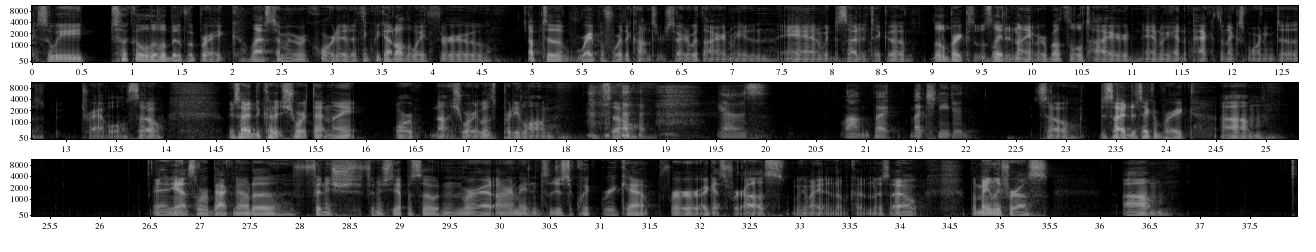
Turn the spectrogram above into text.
Right, so we took a little bit of a break. Last time we recorded, I think we got all the way through up to right before the concert started with Iron Maiden, and we decided to take a little break because it was late at night. We were both a little tired, and we had to pack the next morning to travel. So we decided to cut it short that night, or not short. It was pretty long. So Yeah, it was long, but much needed. so decided to take a break. Um, and yeah, so we're back now to finish finish the episode, and we're at Iron Maiden. So just a quick recap for I guess for us, we might end up cutting this out, but mainly for us. Um,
